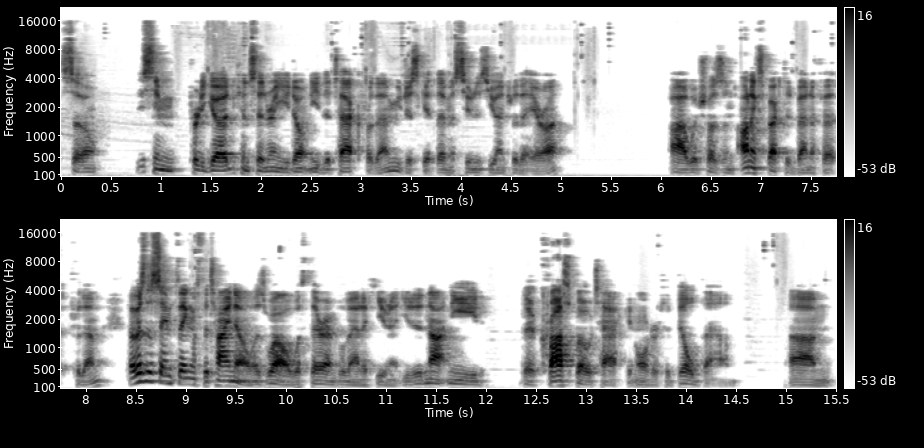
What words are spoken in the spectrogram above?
So these seem pretty good considering you don't need the tech for them. You just get them as soon as you enter the era, uh, which was an unexpected benefit for them. That was the same thing with the Taino as well, with their emblematic unit. You did not need the crossbow tech in order to build them, um,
